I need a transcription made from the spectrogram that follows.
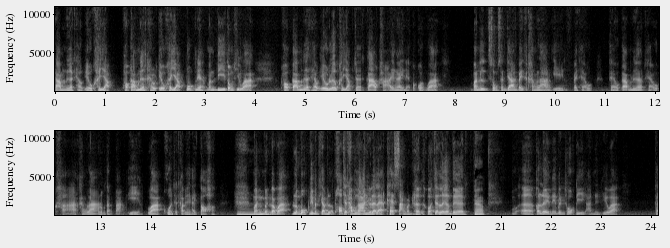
กล้ามเนื้อแถวเอวขยับพอกล้ามเนื้อแถวเอวขยับปุ๊บเนี่ยมันดีตรงที่ว่า พอกล้ามเนื้อแถวเอวเริ่มขยับจะก้าวขายังไงเนี่ย ปรากฏว่ามันส่งสัญญาณไปข้างล่างเอง ไปแถว แถวกล้ามเนื้อแถวขาข้างล่างลงต่าง ๆ เองว่าควรจะทำยังไงต่อ มันเหมือนกับว่าระบบนี้มันพร้อมจะทำงานอยู่แล้วแหละแค่สั่งมันเถอะว่าจะเริ่มเดินครับเออก็เลยนี่เป็นโชคดีอีกอันหนึ่งที่ว่าคล้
